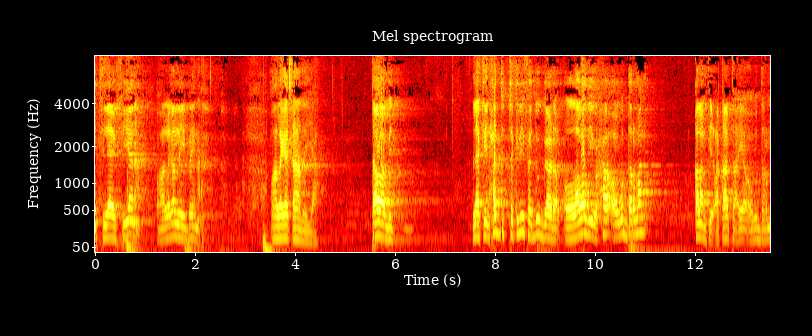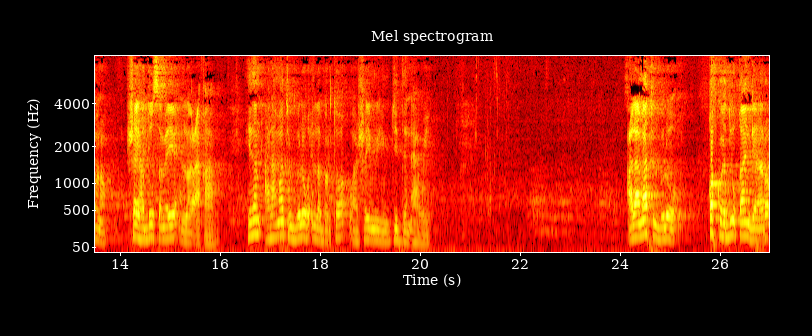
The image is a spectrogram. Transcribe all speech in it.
itlaafiyana waa laga liibayna waa laga qaadayaa. Taa waa mid laakiin xaddu takliif hadduu gaadho labadii waxaa ugu darman qalamkii ciqaabta ayaa ugu darmanoo shay hadduu sameeyo in loo ciqaabo. Idan calaamaatulbuluuq in la barto waa shay muhiim jiddan ah wey calaamaatulbuluuq qofku hadduu qaan gaaro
